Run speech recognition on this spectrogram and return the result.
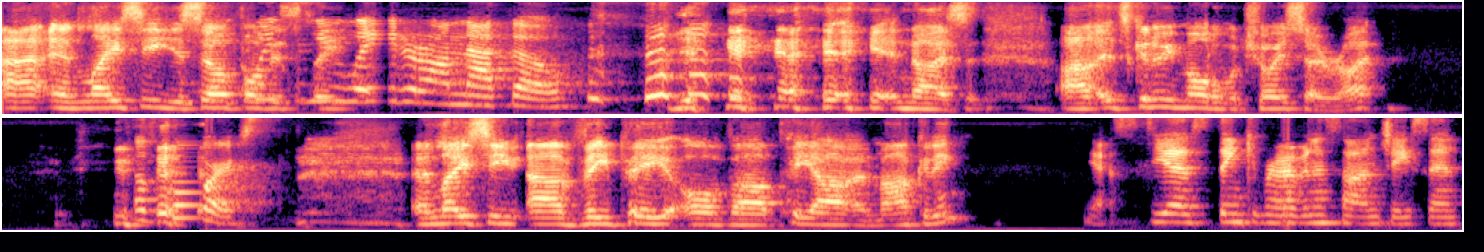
and Lacee, yourself, obviously. you later on that, though. yeah, nice. Uh, it's going to be multiple choice, though, right? Of course. And Lacee, uh, VP of uh, PR and Marketing. Yes, yes. Thank you for having us on, Jason.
